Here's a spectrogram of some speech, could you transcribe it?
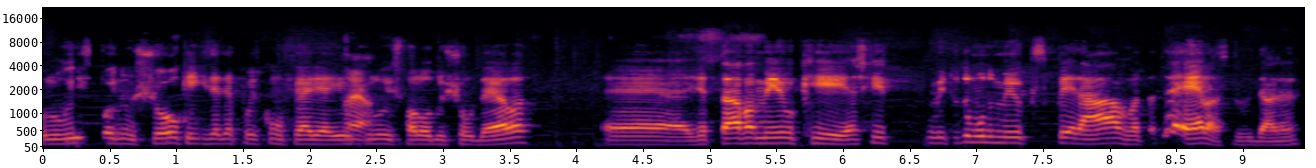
O Luiz foi no show, quem quiser depois confere aí o É. que o Luiz falou do show dela. É, já tava meio que. Acho que todo mundo meio que esperava, até ela, se duvidar, né?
